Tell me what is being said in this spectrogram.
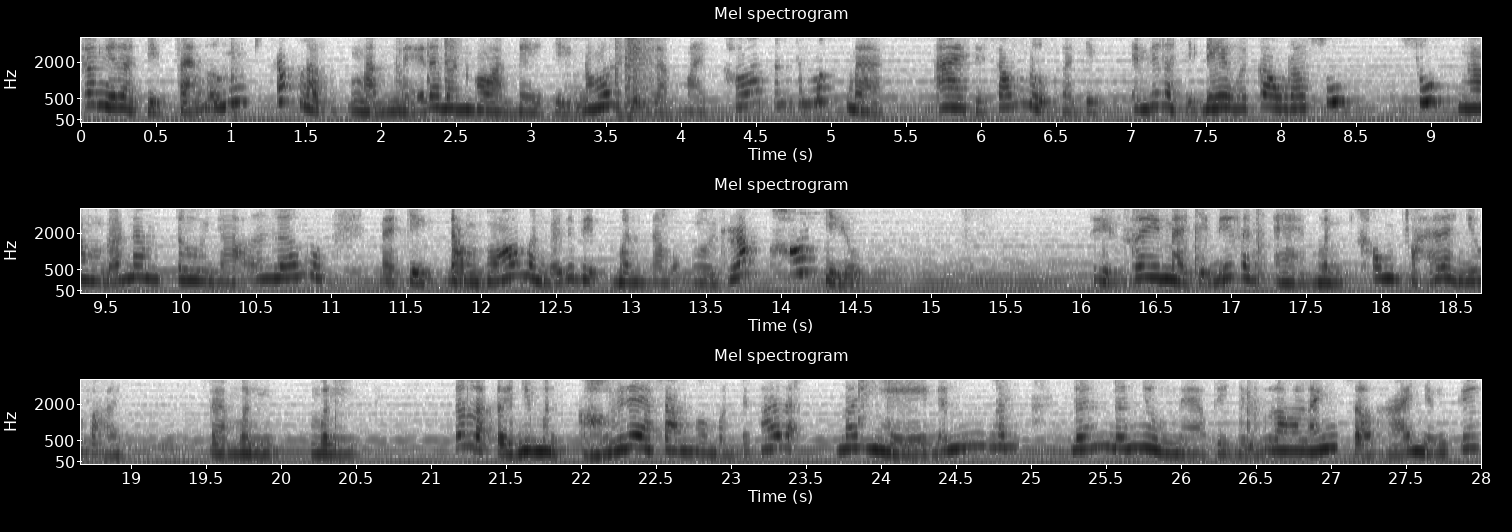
có nghĩa là chị phản ứng rất là mạnh mẽ ra bên ngoài. Mẹ chị nói chị là mày khó tính đến mức mà ai sẽ sống được là chị em biết là chị đeo cái câu đó suốt suốt ngần đó năm từ nhỏ đến lớn luôn. Mà chị đồng hóa mình với cái việc mình là một người rất khó chịu thì khi mà chị biết rằng à mình không phải là như vậy, và mình mình, tức là tự nhiên mình cởi ra xong rồi mình mới thấy là nó nhẹ đến đến đến đến nhường nào thì những lo lắng, sợ hãi, những cái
